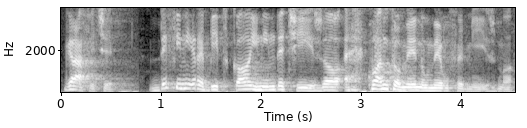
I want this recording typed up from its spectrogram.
Grafici. Definire Bitcoin indeciso è quantomeno un eufemismo.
